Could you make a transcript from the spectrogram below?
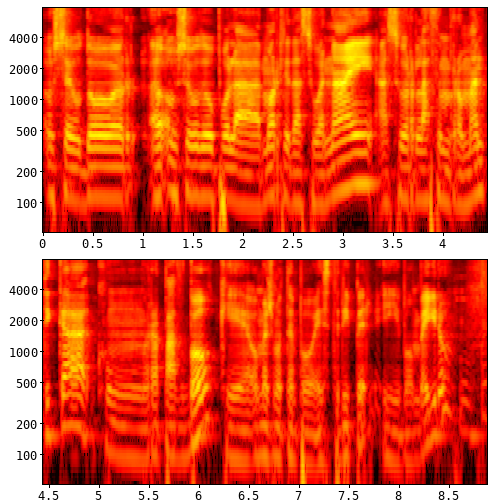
o seu dor, o seu dor pola morte da súa nai, a súa relación romántica cun rapaz bo, que ao mesmo tempo é stripper e bombeiro, uh -huh.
